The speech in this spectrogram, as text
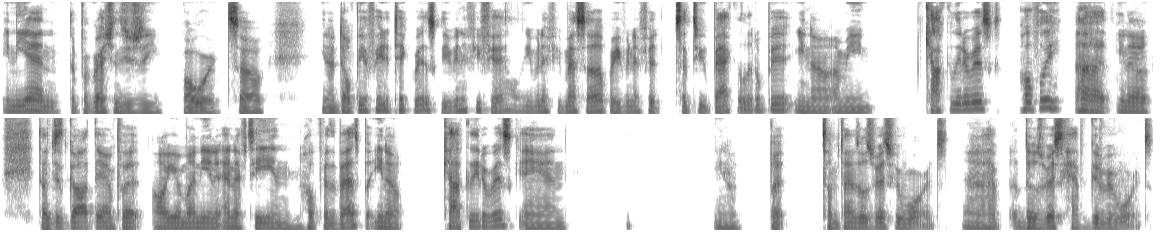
in the end, the progression is usually forward. So, you know, don't be afraid to take risks, even if you fail, even if you mess up, or even if it sets you back a little bit. You know, I mean, calculate a risk. Hopefully, uh, you know, don't just go out there and put all your money in an NFT and hope for the best. But you know, calculate a risk, and you know, sometimes those risk rewards uh, have those risks have good rewards.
